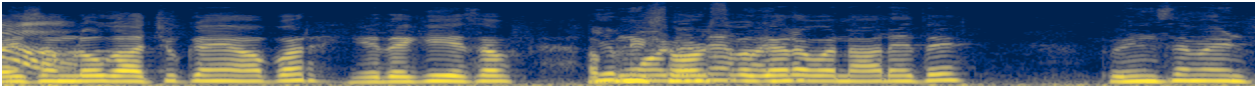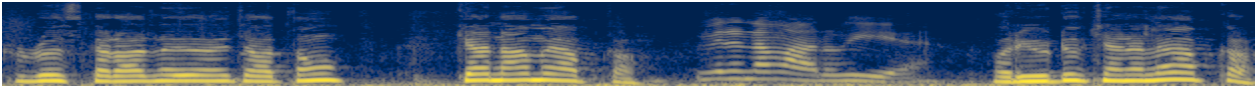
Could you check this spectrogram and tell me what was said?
गाइस हम लोग आ चुके हैं यहाँ पर। ये देखिए ये सब अपनी शॉर्ट्स वगैरह बना रहे थे। तो इनसे मैं इंट्रोड्यूस करा देना चाहता हूँ। क्या नाम है आपका? मेरा नाम आरोही है। और यूट्यूब चैनल है आपका?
